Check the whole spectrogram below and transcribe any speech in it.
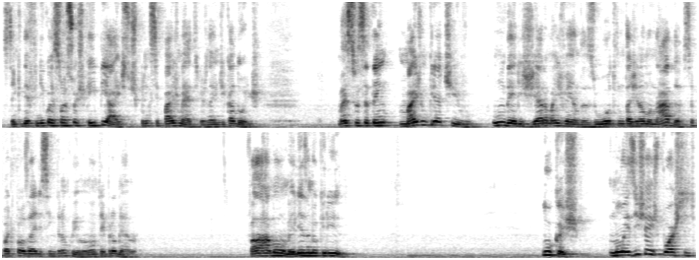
você tem que definir quais são as suas KPIs, suas principais métricas, né, indicadores. Mas se você tem mais de um criativo, um deles gera mais vendas e o outro não está gerando nada, você pode pausar ele sim tranquilo, não tem problema. Fala Ramon, beleza meu querido? Lucas, não existe a resposta de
